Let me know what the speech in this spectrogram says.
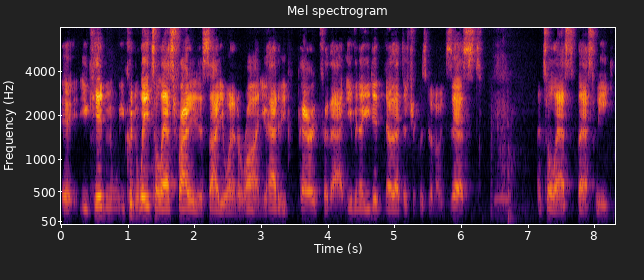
It, you couldn't you couldn't wait till last Friday to decide you wanted to run. You had to be prepared for that, even though you didn't know that district was going to exist until last last week.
